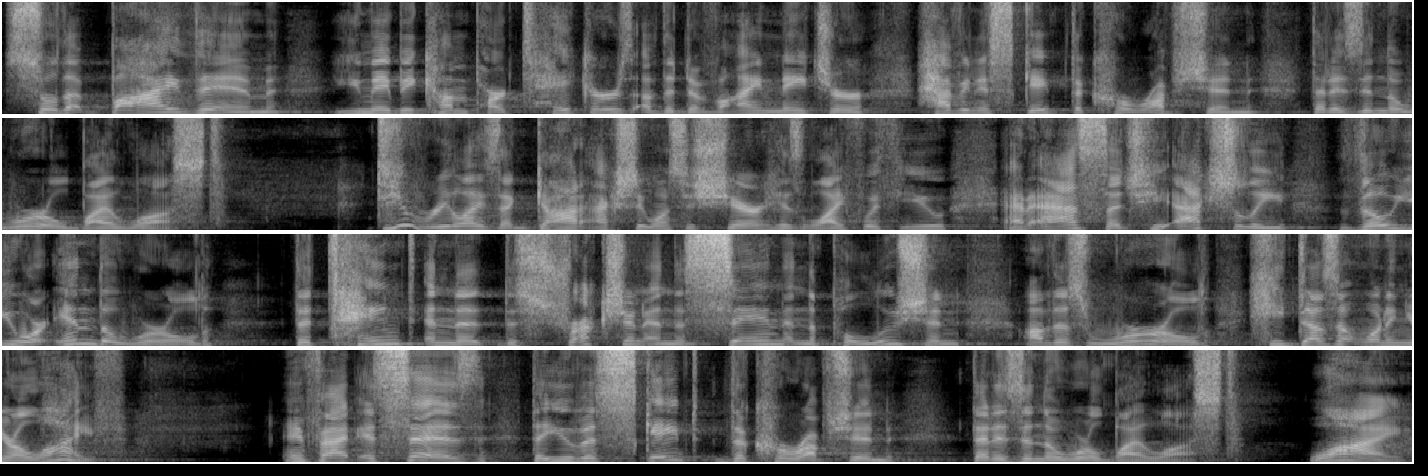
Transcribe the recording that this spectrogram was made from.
so that by them you may become partakers of the divine nature, having escaped the corruption that is in the world by lust. Do you realize that God actually wants to share his life with you? And as such, he actually, though you are in the world, the taint and the destruction and the sin and the pollution of this world, he doesn't want in your life. In fact, it says that you've escaped the corruption that is in the world by lust. Why?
